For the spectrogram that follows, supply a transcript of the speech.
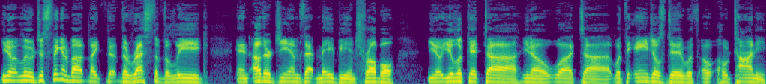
You know, Lou, just thinking about like the, the rest of the league and other GMs that may be in trouble. You know, you look at uh, you know what uh, what the Angels did with o- Ohtani,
